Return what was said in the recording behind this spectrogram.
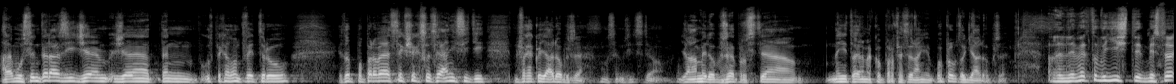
Ale musím teda říct, že, že ten úspěch na tom Twitteru, je to poprvé z těch všech sociálních sítí, mi fakt jako dělá dobře, musím říct. Jo. Dělá mi dobře prostě a není to jenom jako profesionální, opravdu to dělá dobře. Ale nevím, jak to vidíš ty. My jsme,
